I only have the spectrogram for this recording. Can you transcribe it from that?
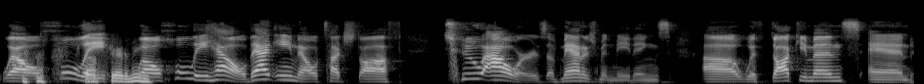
Well, holy, well, holy hell! That email touched off two hours of management meetings uh, with documents and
